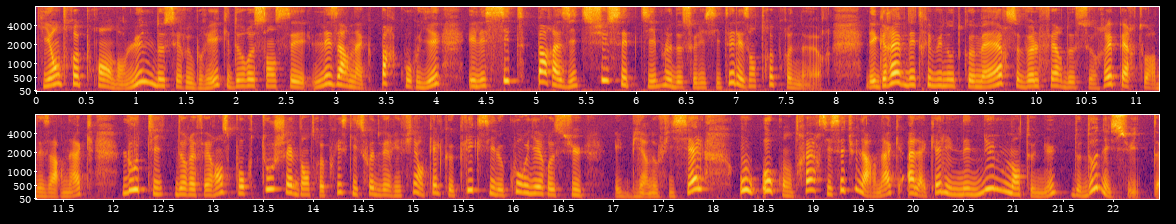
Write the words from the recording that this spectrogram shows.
qui entreprend dans l'une de ses rubriques de recenser les arnaques par courrier et les sites parasites susceptibles de solliciter les entrepreneurs. Les grèves des tribunaux de commerce veulent faire de ce répertoire des arnaques l'outil de référence pour tout chef d'entreprise qui souhaite vérifier en quelques clics si le courrier reçu est bien officiel ou au contraire si c'est une arnaque à laquelle il n'est nullement tenu de donner suite.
